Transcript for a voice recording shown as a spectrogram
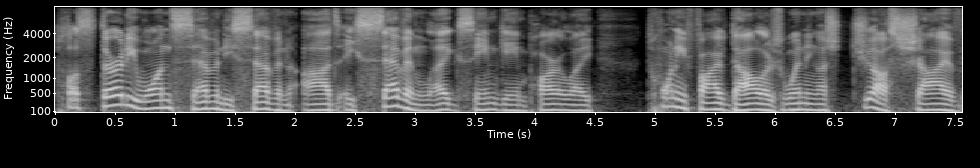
Plus 3177 odds, a seven leg same game parlay, $25, winning us just shy of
